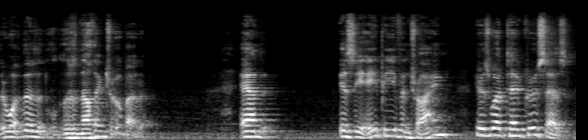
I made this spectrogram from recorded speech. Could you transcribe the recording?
There, there's, there's nothing true about it. And is the AP even trying? Here's what Ted Cruz says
